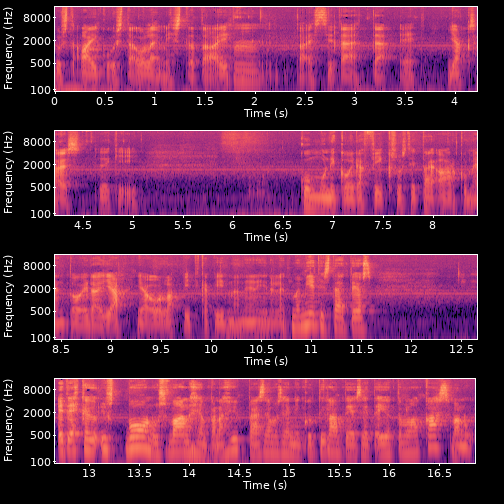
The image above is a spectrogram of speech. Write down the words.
just aikuista olemista tai, mm. tai sitä, että et jaksaisi jotenkin kommunikoida fiksusti tai argumentoida ja, ja olla pitkäpinnainen ja niin edelleen. Mä mietin sitä, että jos et ehkä just bonusvanhempana hyppää semmoiseen niin tilanteeseen, että ei ole tavallaan kasvanut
